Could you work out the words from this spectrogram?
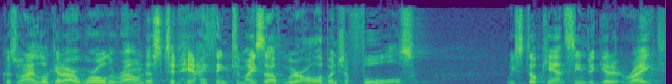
Because when I look at our world around us today, I think to myself, we're all a bunch of fools. We still can't seem to get it right.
